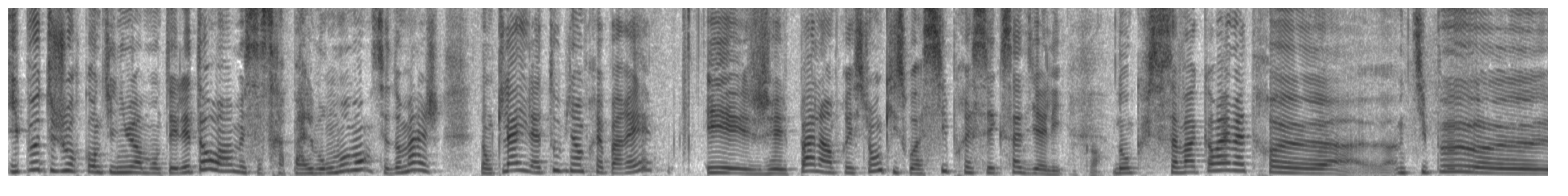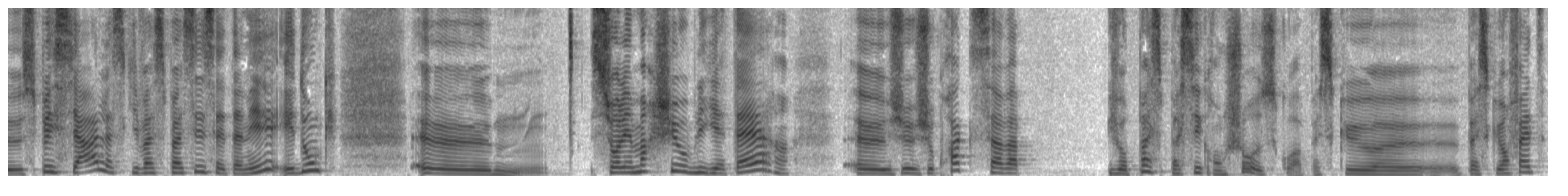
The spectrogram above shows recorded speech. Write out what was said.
il peut toujours continuer à monter les taux, hein, mais ce ne sera pas le bon moment, c'est dommage. Donc là, il a tout bien préparé et j'ai pas l'impression qu'il soit si pressé que ça d'y aller. Donc ça va quand même être euh, un petit peu euh, spécial ce qui va se passer cette année. Et donc, euh, sur les marchés obligataires, je, je, crois que ça va. Il ne va pas se passer grand-chose, quoi, parce que, parce qu'en fait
